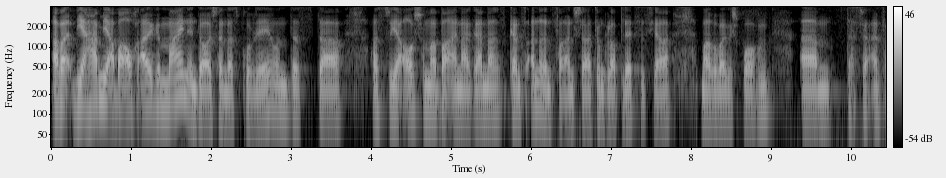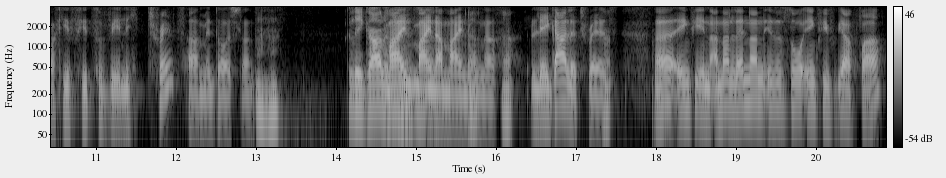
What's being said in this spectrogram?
aber wir haben ja aber auch allgemein in Deutschland das Problem, und das, da hast du ja auch schon mal bei einer ganz, ganz anderen Veranstaltung, glaube letztes Jahr, mal rüber gesprochen, ähm, dass wir einfach hier viel zu wenig Trails haben in Deutschland. Legale Mein, Trails, meiner ja. Meinung Ja, nach. Legale Trails. Ne, irgendwie in anderen Ländern ist es so, irgendwie, ja, fahr.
